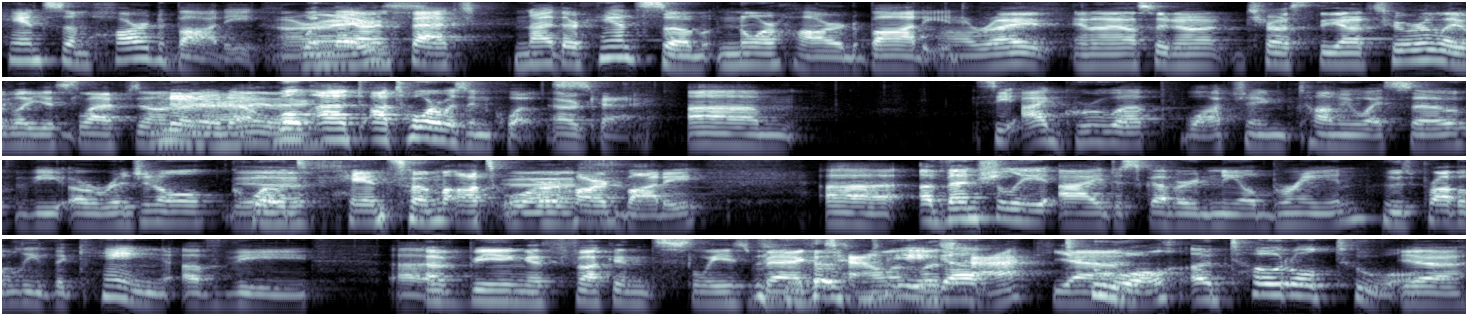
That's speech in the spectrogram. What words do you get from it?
handsome hard body All when they are in fact neither handsome nor hard bodied. All right, and I also don't trust the auteur label you slapped on No, no, no. either. Well, uh, auteur was in quotes. okay. Um, see, I grew up watching Tommy Wiseau, the original quote Ugh. handsome auteur Ugh. hard body. Uh, eventually, I discovered Neil Breen, who's probably the king of the uh, Of being a fucking sleazebag, talentless hack. Yeah. tool, a total tool. Yeah.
